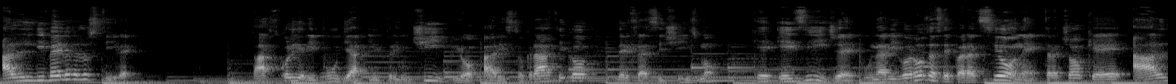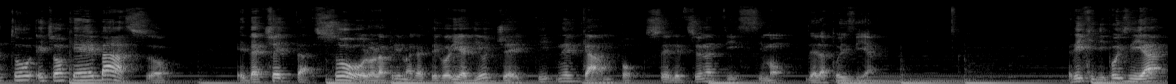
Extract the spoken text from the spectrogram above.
al livello dello stile Pascoli ripudia il principio aristocratico del classicismo che esige una rigorosa separazione tra ciò che è alto e ciò che è basso ed accetta solo la prima categoria di oggetti nel campo selezionatissimo della poesia. Ricchi di poesia,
